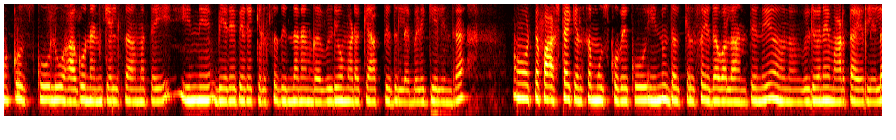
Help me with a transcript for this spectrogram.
ಮಕ್ಕಳು ಸ್ಕೂಲು ಹಾಗೂ ನನ್ನ ಕೆಲಸ, ಮತ್ತು ಇನ್ನೇ ಬೇರೆ ಬೇರೆ ಕೆಲಸದಿಂದ ನನಗೆ ವಿಡಿಯೋ ಮಾಡೋಕ್ಕೆ ಆಗ್ತಿದ್ದಿಲ್ಲ ಬೆಳಗ್ಗೆಲಿಂದ ಒಟ್ಟು ಫಾಸ್ಟಾಗಿ ಕೆಲಸ ಮುಗಿಸ್ಕೋಬೇಕು, ಇನ್ನೂ ದ ಕೆಲಸ ಇದಾವಲ್ಲ ಅಂತಂದು ನಾನು ವಿಡಿಯೋನೇ ಮಾಡ್ತಾ ಇರಲಿಲ್ಲ.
